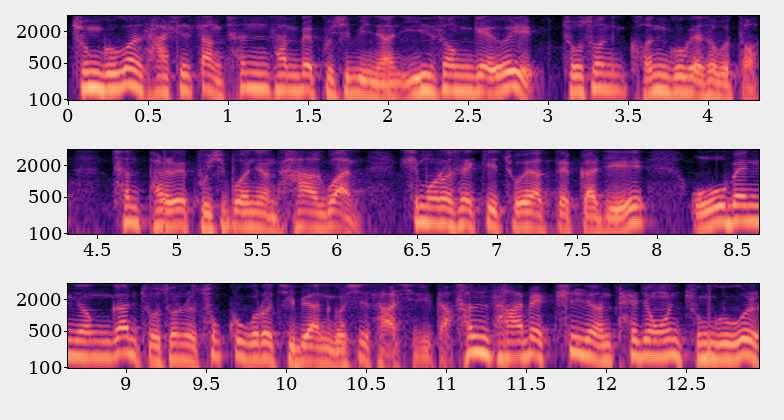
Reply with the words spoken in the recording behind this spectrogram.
중국은 사실상 1392년 이성계의 조선 건국에서부터 1895년 하관 시모노세키 조약 때까지 500년간 조선을 속국으로 지배한 것이 사실이다. 1407년 태종은 중국을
